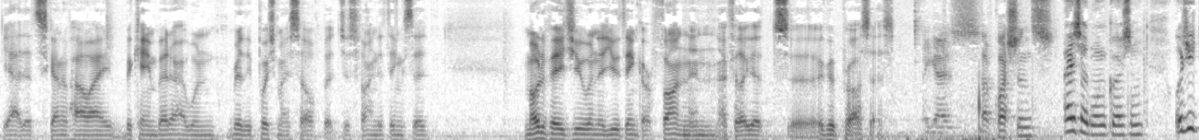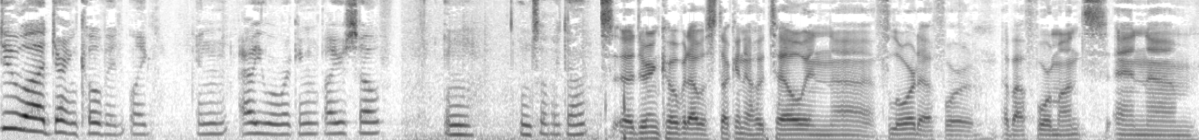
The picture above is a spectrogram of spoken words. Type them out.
yeah, that's kind of how I became better. I wouldn't really push myself, but just find the things that motivate you and that you think are fun. And I feel like that's a good process. Hey guys, have questions? I just had one question. What did you do uh, during COVID? Like, and how you were working by yourself and and stuff like that. Uh, during COVID, I was stuck in a hotel in uh, Florida for about four months, and um,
